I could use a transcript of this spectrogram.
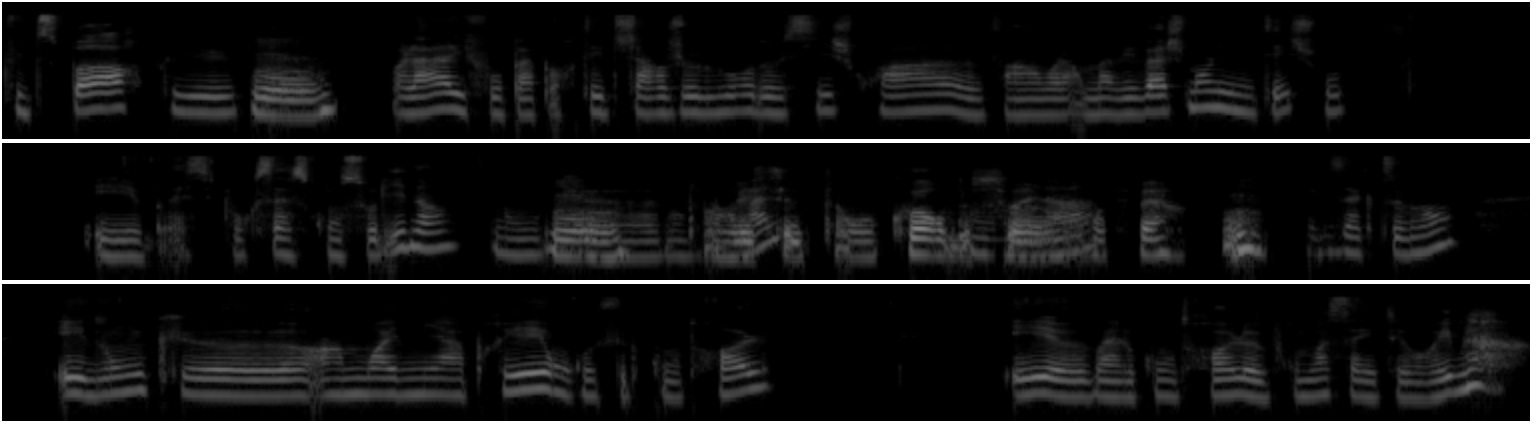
plus de sport, plus. hum, Voilà, il faut pas porter de charges lourdes aussi, je crois. Enfin, voilà, on m'avait vachement limité, je trouve. Et bah, c'est pour que ça se consolide, hein. Donc, hum. euh, donc normal. laisser le temps corps de se Voilà, refaire. Hum, exactement. Et donc, euh, un mois et demi après, on refait le contrôle. Et euh, bah, le contrôle, pour moi, ça a été horrible.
